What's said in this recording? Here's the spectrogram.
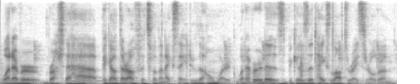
whatever, brush their hair, pick out their outfits for the next day, do the homework, whatever it is, because it takes a lot to raise children.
